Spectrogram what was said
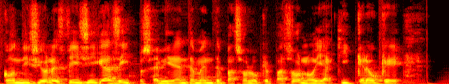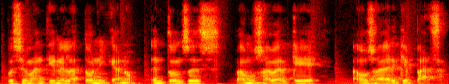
condiciones físicas y pues evidentemente pasó lo que pasó, ¿no? Y aquí creo que pues se mantiene la tónica, ¿no? Entonces vamos a ver qué, vamos a ver qué pasa.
